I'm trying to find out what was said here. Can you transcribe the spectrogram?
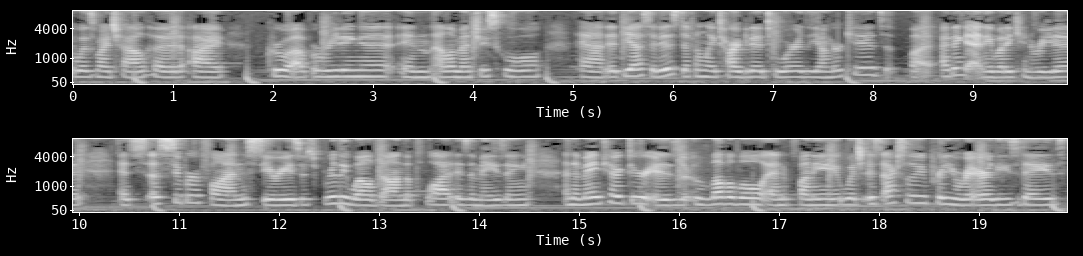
was my childhood. I grew up reading it in elementary school and it yes it is definitely targeted towards younger kids but I think anybody can read it. It's a super fun series, it's really well done, the plot is amazing and the main character is lovable and funny which is actually pretty rare these days.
